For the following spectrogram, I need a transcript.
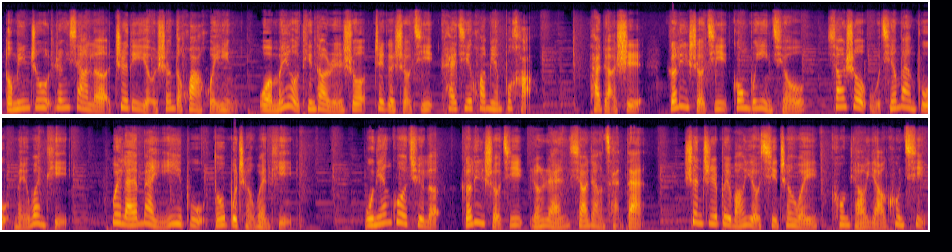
董明珠扔下了掷地有声的话回应：“我没有听到人说这个手机开机画面不好。”他表示，格力手机供不应求，销售五千万部没问题，未来卖一亿部都不成问题。五年过去了，格力手机仍然销量惨淡，甚至被网友戏称为“空调遥控器”。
